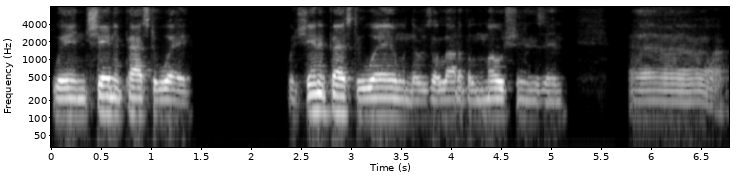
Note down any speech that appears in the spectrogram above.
when Shannon passed away. When Shannon passed away, when there was a lot of emotions, and uh,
